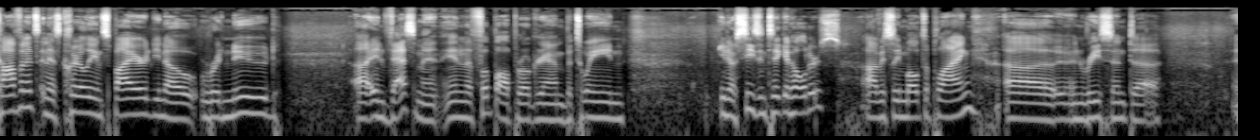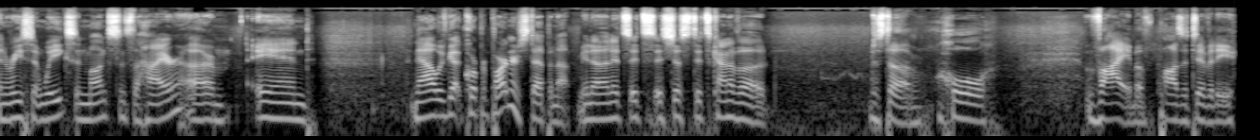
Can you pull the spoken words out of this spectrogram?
confidence and has clearly inspired, you know, renewed uh, investment in the football program between. You know, season ticket holders obviously multiplying uh, in recent uh, in recent weeks and months since the hire, um, and now we've got corporate partners stepping up, you know, and it's it's it's just it's kind of a just a whole vibe of positivity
